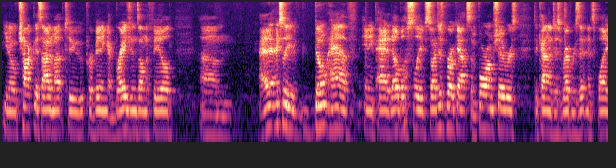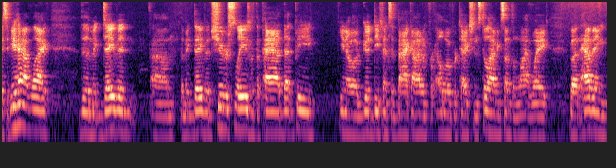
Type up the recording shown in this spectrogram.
you know, chalk this item up to preventing abrasions on the field. Um, I actually don't have any padded elbow sleeves, so I just broke out some forearm shivers to kind of just represent in its place. If you have like the McDavid, um, the McDavid shooter sleeves with the pad, that'd be, you know, a good defensive back item for elbow protection. Still having something lightweight but having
